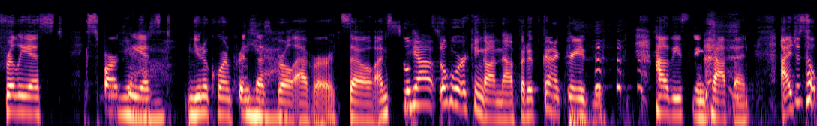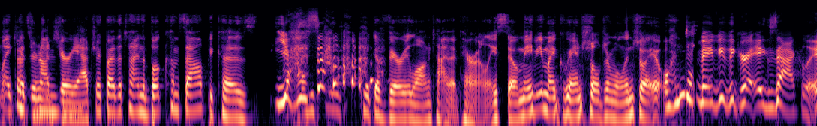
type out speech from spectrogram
frilliest, sparkliest unicorn princess Yeah. girl ever. So I'm still Yep. still working on that, but it's kind of crazy how these things happen. I just hope my kids That's are not amazing. geriatric by the time the book comes out because Yes. it take a very long time apparently. So maybe my grandchildren will enjoy it one day. Maybe the great, exactly.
